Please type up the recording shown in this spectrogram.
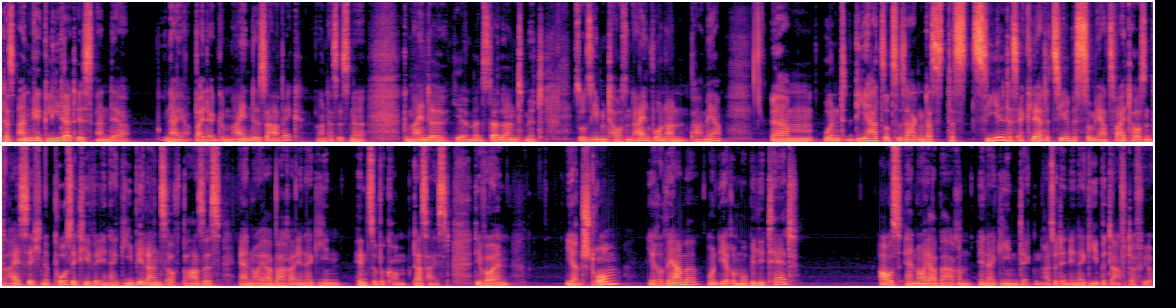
das angegliedert ist an der naja, bei der Gemeinde Saarbeck. Und das ist eine Gemeinde hier im Münsterland mit so 7000 Einwohnern, ein paar mehr. Ähm, und die hat sozusagen das, das Ziel, das erklärte Ziel bis zum Jahr 2030, eine positive Energiebilanz auf Basis erneuerbarer Energien hinzubekommen. Das heißt, die wollen ihren Strom, ihre Wärme und ihre Mobilität aus erneuerbaren Energien decken, also den Energiebedarf dafür.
